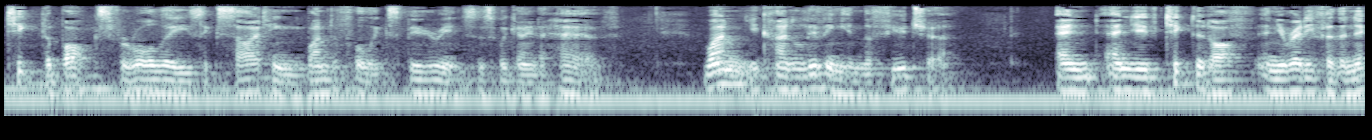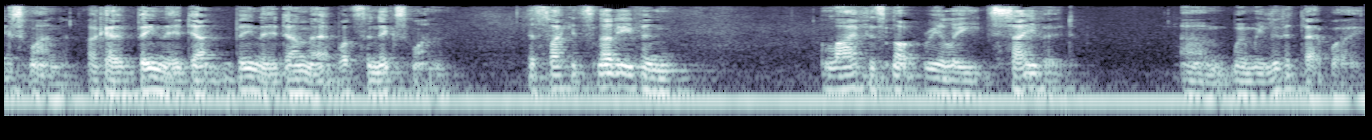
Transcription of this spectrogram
tick the box for all these exciting, wonderful experiences we're going to have, one, you're kind of living in the future and and you've ticked it off and you're ready for the next one. Okay, been there, done, been there, done that. What's the next one? It's like it's not even life is not really savoured um, when we live it that way.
